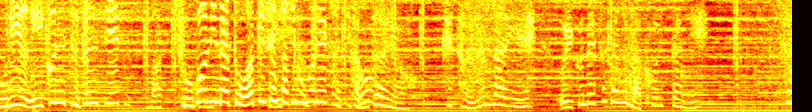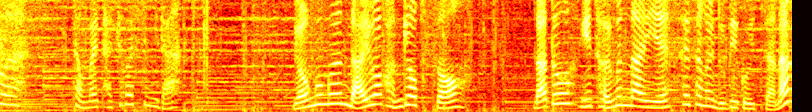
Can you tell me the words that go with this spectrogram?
우리 의군 주둔지에 두 번이나 도와주셔서 신물을 가지고 감사해요. 그 젊은 나이에 의군의 수장을 맡고 있다니. 좋아, 정말 다시 봤습니다. 영웅은 나이와 관계없어. 나도 이 젊은 나이에 세상을 누비고 있잖아.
